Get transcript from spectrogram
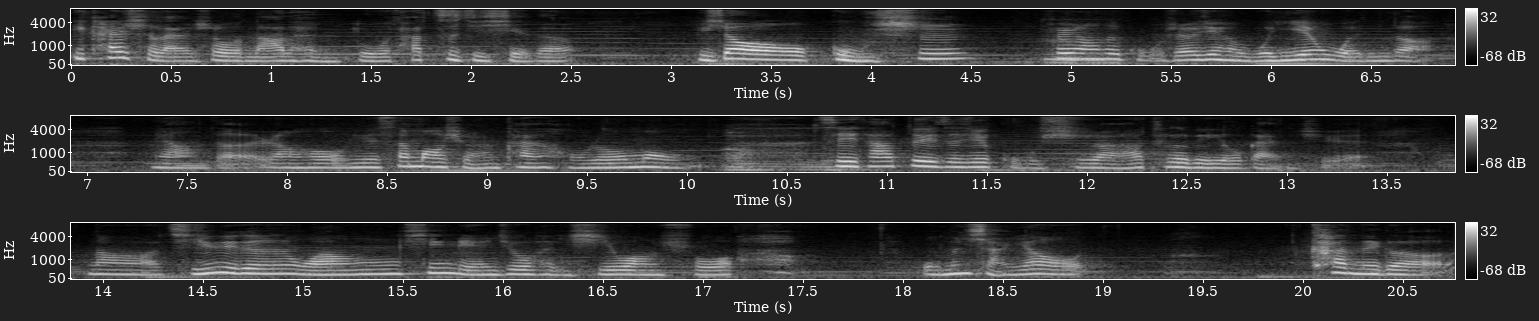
一开始来的时候拿了很多他自己写的比较古诗，非常的古诗，而且很文言文的那样的。然后因为三毛喜欢看《红楼梦》啊，所以他对这些古诗啊，他特别有感觉。那齐豫跟王心莲就很希望说，我们想要看那个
